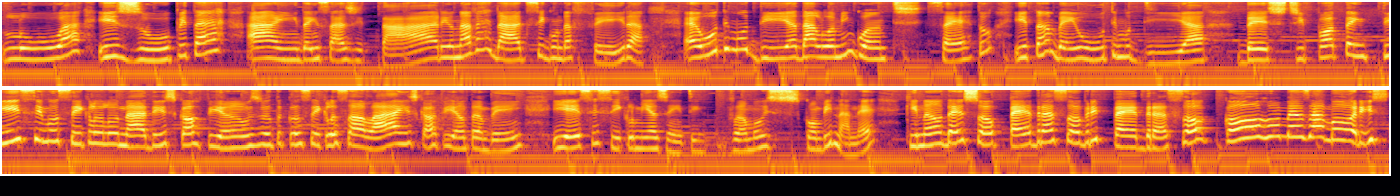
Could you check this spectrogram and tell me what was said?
Lua e Júpiter ainda em Sagitário. Na verdade, segunda-feira é o último dia da lua minguante, certo? E também o último dia deste potentíssimo ciclo lunar de Escorpião, junto com o ciclo solar em Escorpião também. E esse ciclo, minha gente, vamos combinar, né? Que não deixou pedra sobre pedra. Socorro, meus amores!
